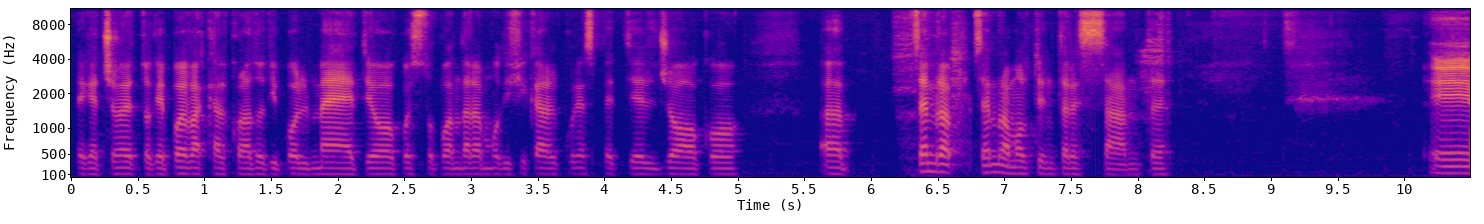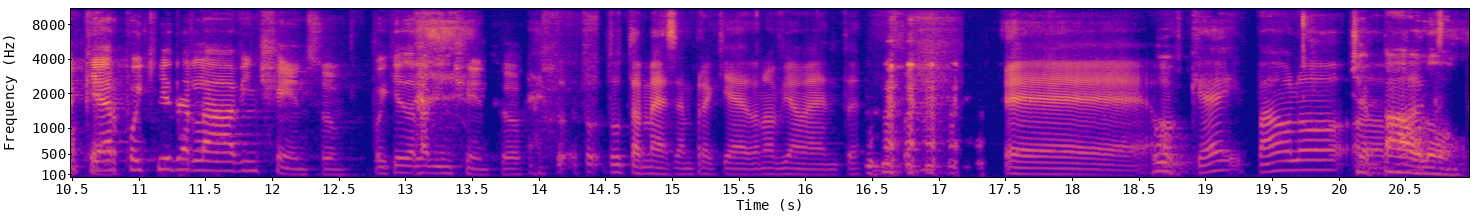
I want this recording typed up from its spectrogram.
perché ci hanno detto che poi va calcolato tipo il meteo, questo può andare a modificare alcuni aspetti del gioco. Uh, sembra, sembra molto interessante. Eh, okay. Pier, puoi chiederla a Vincenzo. Puoi chiederla a Vincenzo. tu, tu, tutto a me sempre chiedono, ovviamente. eh, uh. Ok, Paolo. C'è uh, Paolo.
